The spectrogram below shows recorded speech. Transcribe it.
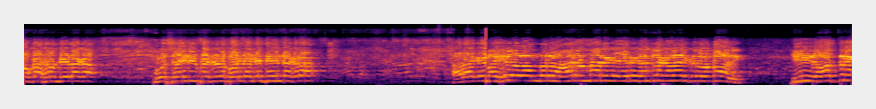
అవకాశం ఉండేలాగా ఓ సైడ్ పెట్టిన బండి అన్ని తీయండి అక్కడ. అలాగే మహిళలందరూ ఆరున్నర ఏడు గంటల కదా ఇక్కడ ఉండాలి. ఈ రాత్రి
